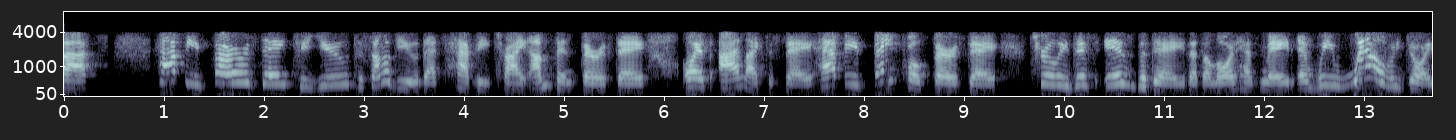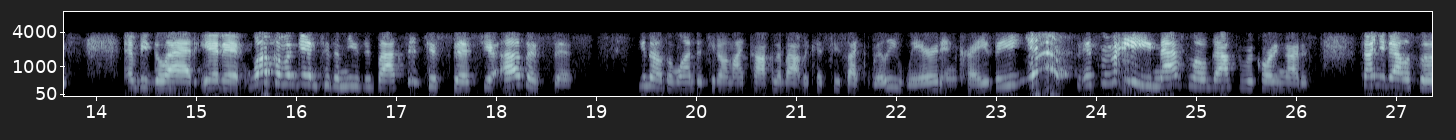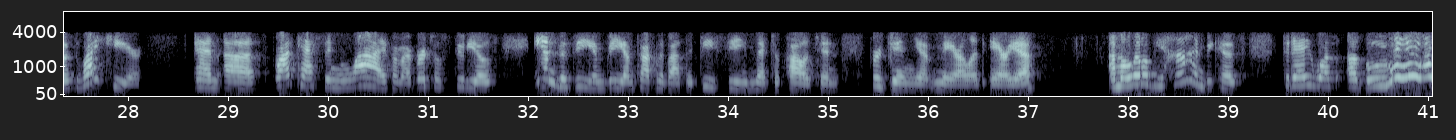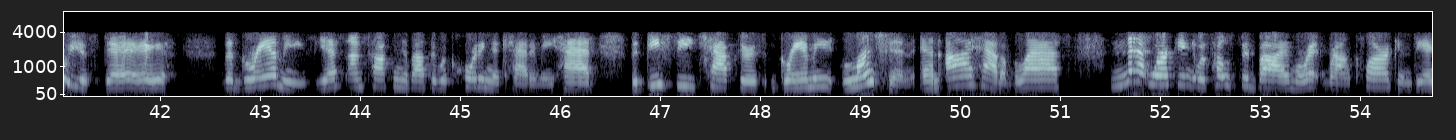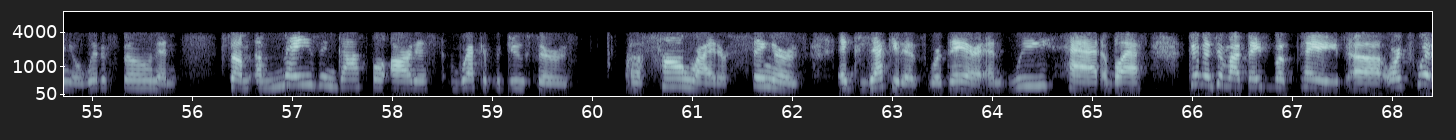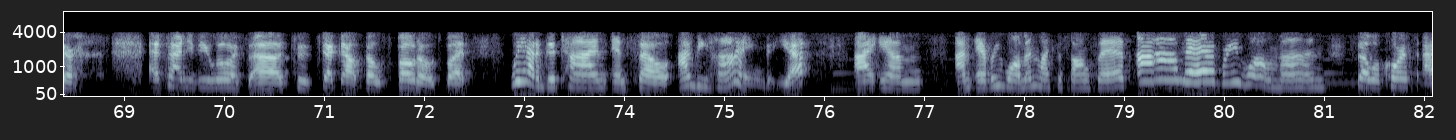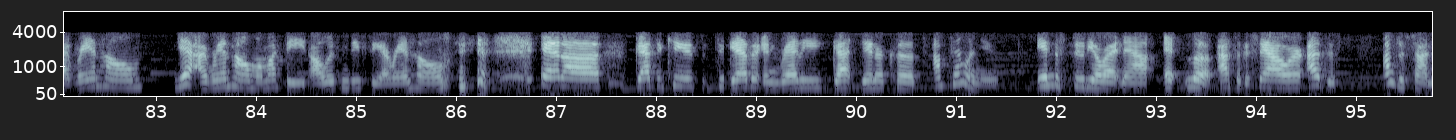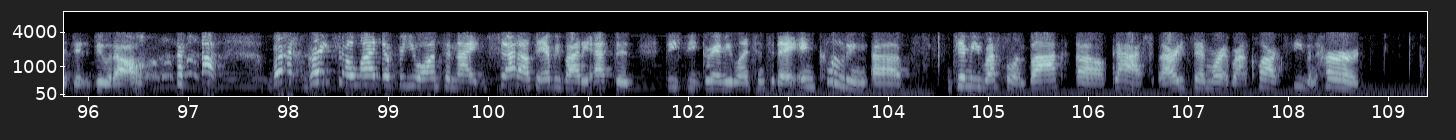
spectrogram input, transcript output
Box. Happy Thursday to you. To some of you, that's happy triumphant Thursday, or as I like to say, happy thankful Thursday. Truly, this is the day that the Lord has made, and we will rejoice and be glad in it. Welcome again to the Music Box. It's your sis, your other sis. You know, the one that you don't like talking about because she's like really weird and crazy. Yes, it's me, National Gospel Recording Artist Tanya Dallas Lewis, right here and uh, broadcasting live from our virtual studios in the DMV. I'm talking about the DC metropolitan Virginia, Maryland area. I'm a little behind because today was a glorious day. The Grammys, yes, I'm talking about the Recording Academy, had the DC chapter's Grammy luncheon, and I had a blast networking. It was hosted by Maurette Brown Clark and Daniel Witherspoon, and some amazing gospel artists, record producers, uh, songwriters, singers, executives were there, and we had a blast. Tune into my Facebook page uh, or Twitter at Tanya D. Lewis uh, to check out those photos. But we had a good time, and so I'm behind. Yep, I am. I'm every woman, like the song says. I'm every woman. So of course I ran home yeah, I ran home on my feet. I was in DC. I ran home and uh got the kids together and ready. Got dinner cooked. I'm telling you, in the studio right now. It, look, I took a shower. I just, I'm just trying to do, do it all. but great show lined up for you on tonight. Shout out to everybody at the DC Grammy luncheon today, including uh Jimmy Russell and Bach. Oh gosh, I already said Maurette Brown Clark, Stephen Hurd,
